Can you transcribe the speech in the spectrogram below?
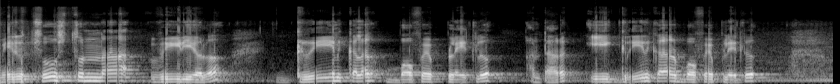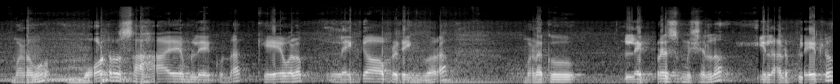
మీరు చూస్తున్న వీడియోలో గ్రీన్ కలర్ బఫే ప్లేట్లు అంటారు. ఈ గ్రీన్ కలర్ బఫే ప్లేట్లు మనము మోటార్ సహాయం లేకుండా కేవలం లెగ్ ఆపరేటింగ్ ద్వారా మనకు లెగ్ ప్రెస్ మిషన్లో ఇలాంటి ప్లేట్లు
